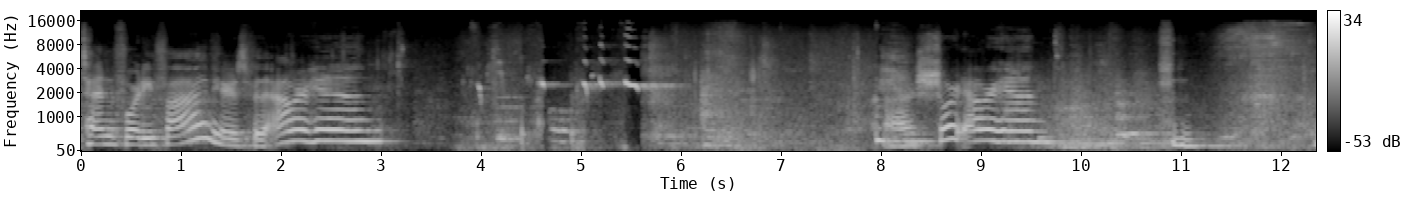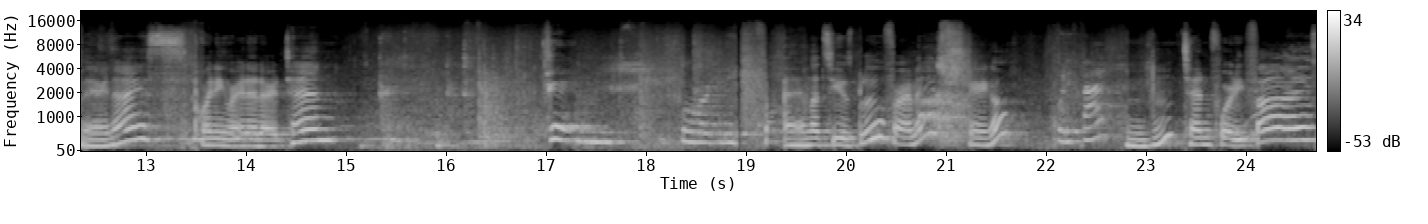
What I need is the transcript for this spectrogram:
10:45. Here's for the hour hand. Our short hour hand. Very nice. Pointing right at our 10. Forty. And let's use blue for our minutes. Here you go. Forty-five. Mm-hmm. 1045.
